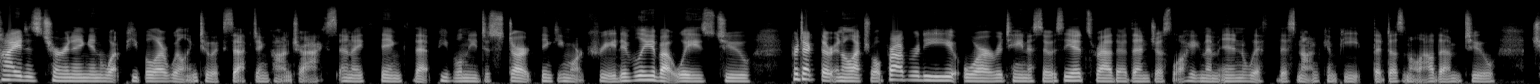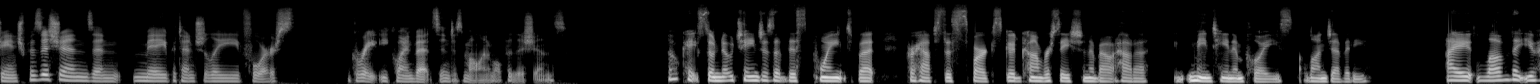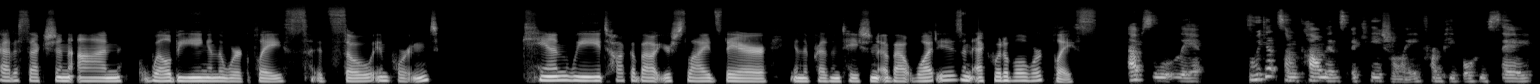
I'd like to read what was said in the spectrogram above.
tide is turning in what people are willing to accept in contracts. And I think that people need to start thinking more creatively about ways to protect their intellectual property or retain associates rather than just locking them in with this non compete that doesn't allow them to change positions and may potentially force great equine vets into small animal positions. Okay, so no changes at this point, but perhaps this sparks good conversation about how to maintain employees' longevity. I love that you had a section on well being in the workplace. It's so important. Can we talk about your slides there in the presentation about what is an equitable workplace? Absolutely. We get some comments occasionally from people who say,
